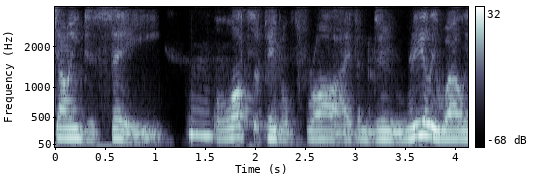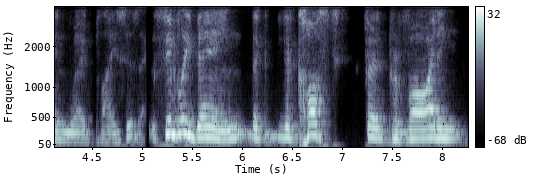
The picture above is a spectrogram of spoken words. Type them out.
going to see mm. lots of people thrive and do really well in workplaces. Simply being the, the cost for providing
